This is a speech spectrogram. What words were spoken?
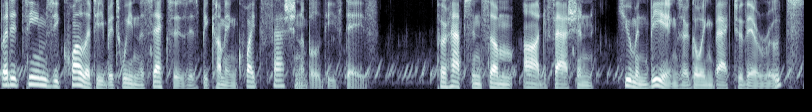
but it seems equality between the sexes is becoming quite fashionable these days. Perhaps in some odd fashion, human beings are going back to their roots?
